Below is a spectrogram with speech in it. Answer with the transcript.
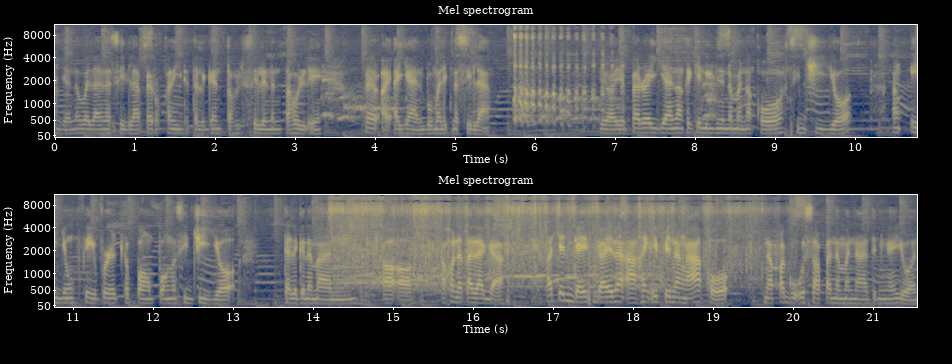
Ayan, nawala na sila pero kanina talagang tahol sila ng tahol eh. Pero ay, ayan, bumalik na sila. Yeah, pero yan, ang kikinig nyo naman ako, si Gio. Ang inyong favorite kapongpong si Gio. Talaga naman, oo, ako na talaga. At yan guys, gaya ng aking ipinangako na pag-uusapan naman natin ngayon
